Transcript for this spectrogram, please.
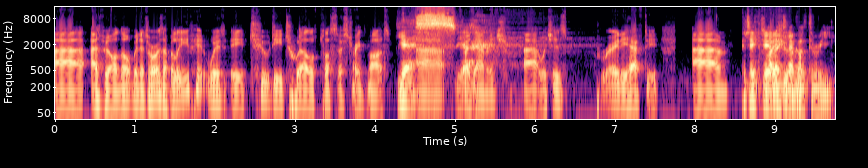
Uh, as we all know, Minotaurs, I believe, hit with a 2d12 plus their strength mod Yes, uh, yeah. by damage, uh, which is pretty hefty. Um, Particularly like level three.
